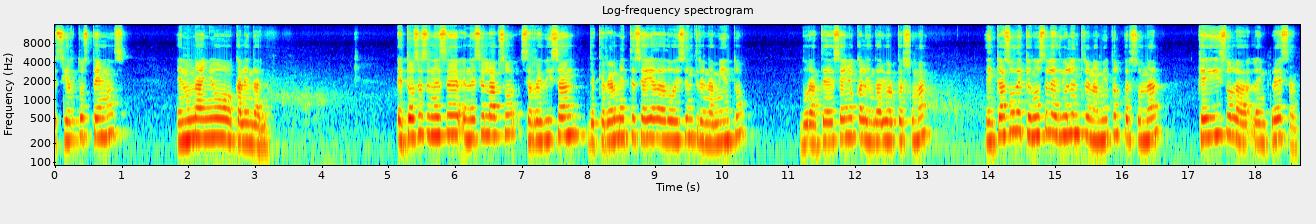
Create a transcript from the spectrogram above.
ciertos temas en un año calendario. Entonces, en ese, en ese lapso se revisan de que realmente se haya dado ese entrenamiento durante ese año calendario al personal. En caso de que no se le dio el entrenamiento al personal, ¿qué hizo la, la empresa?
